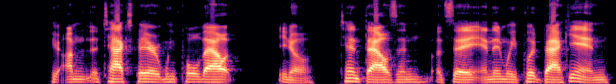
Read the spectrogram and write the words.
here, I'm a taxpayer. We pulled out, you know, 10,000, let's say, and then we put back in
